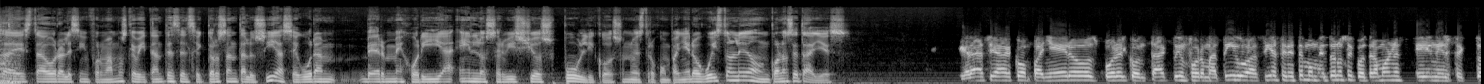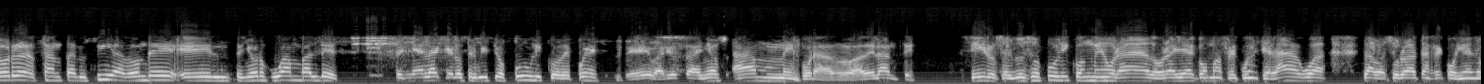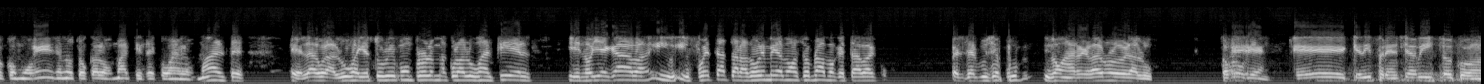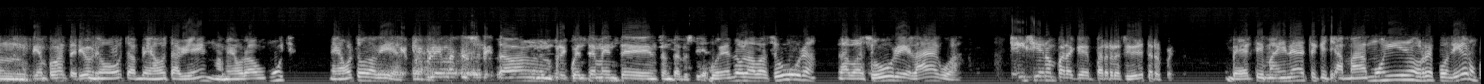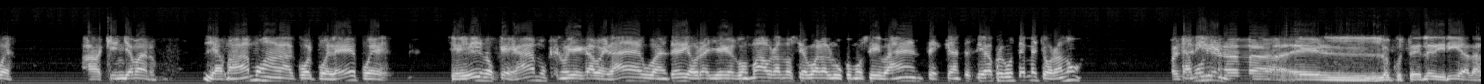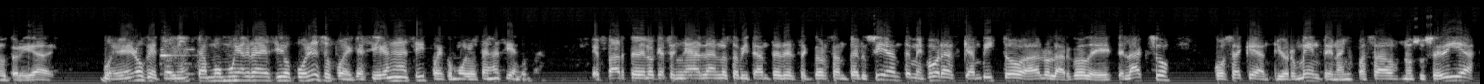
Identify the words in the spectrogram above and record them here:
A esta hora les informamos que habitantes del sector Santa Lucía aseguran ver mejoría en los servicios públicos. Nuestro compañero Winston León con los detalles. Gracias compañeros por el contacto informativo. Así es, en este momento nos encontramos en el sector Santa Lucía, donde el señor Juan Valdés señala que los servicios públicos después de varios años han mejorado. Adelante. Sí, los servicios públicos han mejorado, ahora ya con más frecuencia el agua, la basura la están recogiendo como es, que no toca los martes y recogen los martes. el agua, la luz, ayer tuvimos un problema con la luz antiel y no llegaban y, fue hasta las dos y media nos asombramos que estaba el servicio público y nos arreglaron lo de la luz. Todo eh, bien. ¿Qué, ¿Qué diferencia ha visto con tiempos anteriores? No, está mejor, está bien, ha mejorado mucho. Mejor todavía. ¿Qué problemas se solicitaban frecuentemente en Santa Lucía? Bueno, la basura, la basura y el agua. ¿Qué hicieron para que para recibir esta respuesta? Verte, imagínate que llamamos y nos respondieron, pues. ¿A quién llamaron? Llamamos a Corpolé, pues. Sí, nos quejamos que no llegaba el agua, y ahora llega como ahora no se va la luz como se iba antes, que antes se iba a preguntarme, ahora no. Estamos bien. El, lo que usted le diría a las autoridades. Bueno, que estamos muy agradecidos por eso, pues que sigan así, pues como lo están haciendo. Pues. Es parte de lo que señalan los habitantes del sector Santa Lucía ante mejoras que han visto a lo largo de este laxo, cosa que anteriormente en años pasados no sucedía.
